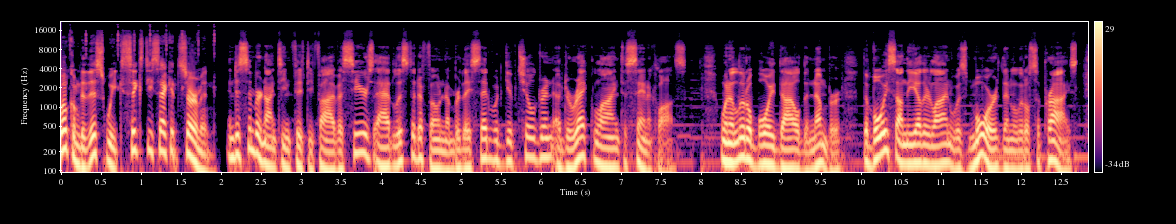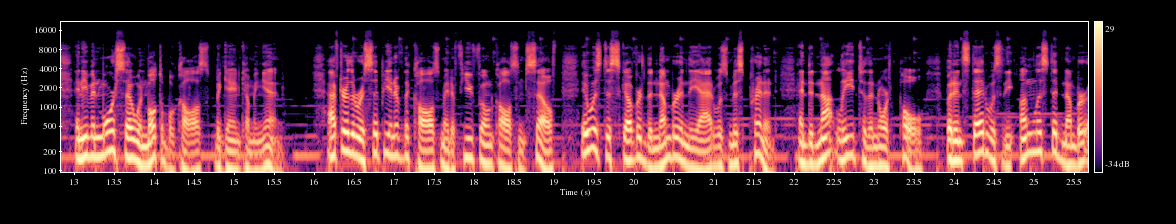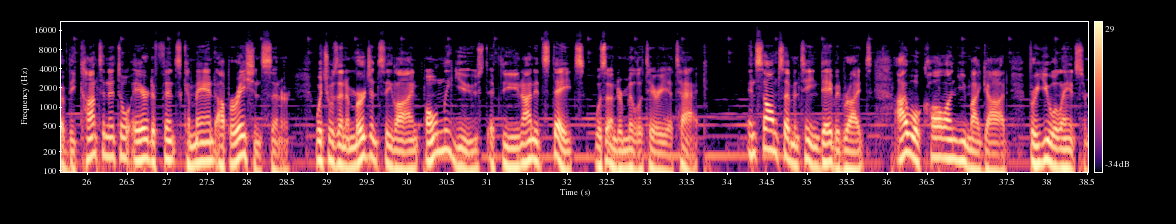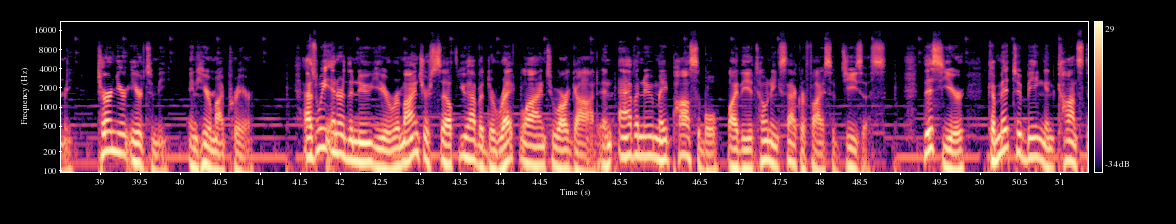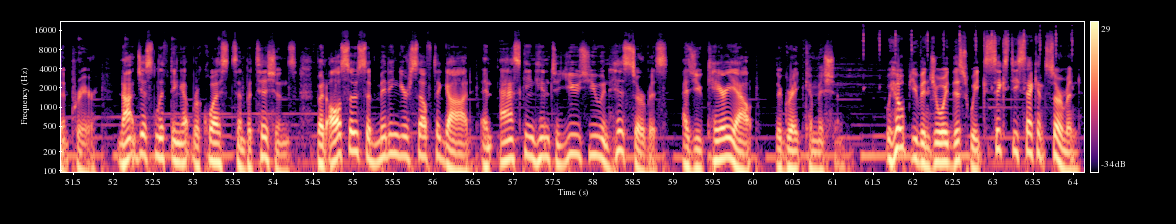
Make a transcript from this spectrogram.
Welcome to this week's 60 second sermon. In December 1955, a Sears ad listed a phone number they said would give children a direct line to Santa Claus. When a little boy dialed the number, the voice on the other line was more than a little surprised, and even more so when multiple calls began coming in. After the recipient of the calls made a few phone calls himself, it was discovered the number in the ad was misprinted and did not lead to the North Pole, but instead was the unlisted number of the Continental Air Defense Command Operations Center, which was an emergency line only used if the United States was under military attack. In Psalm 17, David writes, I will call on you, my God, for you will answer me. Turn your ear to me and hear my prayer. As we enter the new year, remind yourself you have a direct line to our God, an avenue made possible by the atoning sacrifice of Jesus. This year, commit to being in constant prayer, not just lifting up requests and petitions, but also submitting yourself to God and asking Him to use you in His service as you carry out the Great Commission. We hope you've enjoyed this week's 60 second sermon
